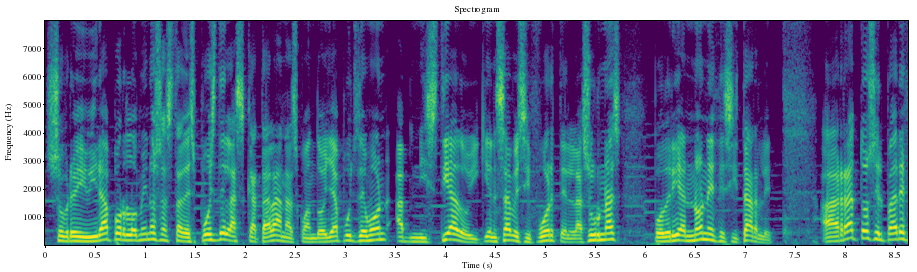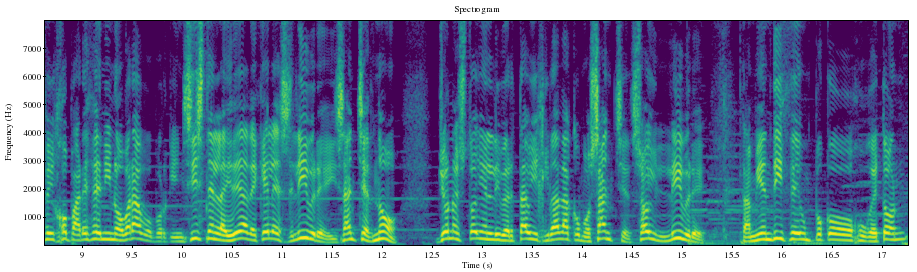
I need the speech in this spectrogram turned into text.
sobrevivirá por lo menos hasta después de las catalanas, cuando ya Puigdemont, amnistiado y quién sabe si fuerte en las urnas, podría no necesitarle. A ratos el padre Feijó parece Nino Bravo porque insiste en la idea de que él es libre y Sánchez no. Yo no estoy en libertad vigilada como Sánchez, soy libre. También dice, un poco juguetón,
